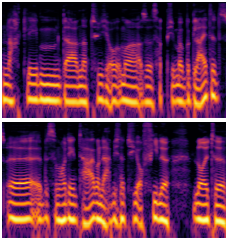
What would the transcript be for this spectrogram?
Nachtleben da natürlich auch immer, also das hat mich immer begleitet äh, bis zum heutigen Tag. Und da habe ich natürlich auch viele Leute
